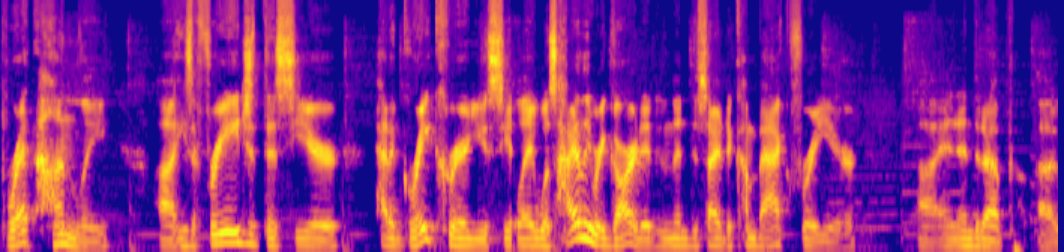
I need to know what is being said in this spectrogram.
Brett Hundley. Uh, he's a free agent this year. had a great career at UCLA, was highly regarded, and then decided to come back for a year. Uh, and ended up uh,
